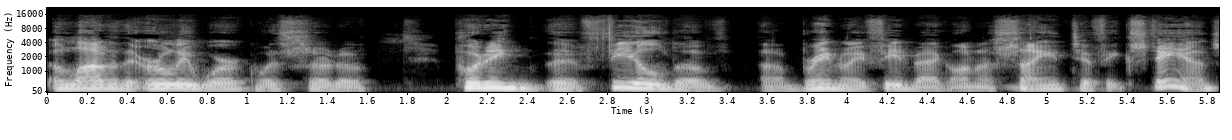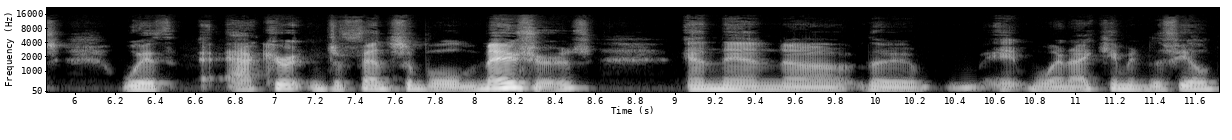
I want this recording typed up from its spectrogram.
a lot of the early work was sort of putting the field of uh, brainwave feedback on a scientific stance with accurate and defensible measures. And then uh, the it, when I came into the field,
